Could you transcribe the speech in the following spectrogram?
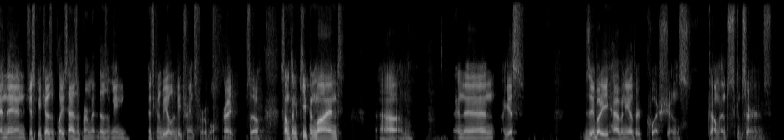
and then just because a place has a permit doesn't mean it's going to be able to be transferable, right? So, something to keep in mind. Um, and then I guess, does anybody have any other questions, comments, concerns?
